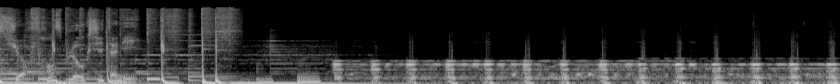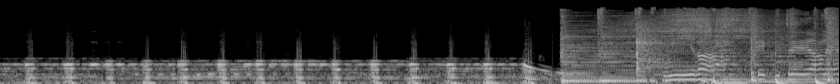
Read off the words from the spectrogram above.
sur France Bleu Occitanie. écouter Arlène.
